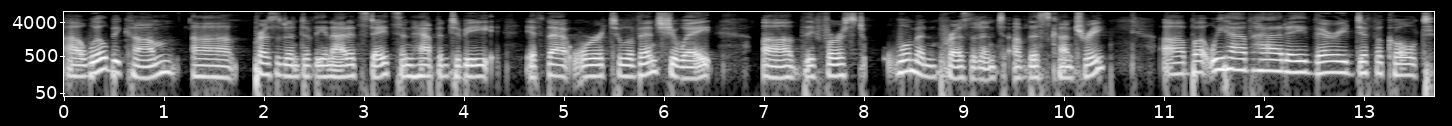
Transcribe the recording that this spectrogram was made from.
uh, will become uh, President of the United States and happen to be, if that were to eventuate, uh, the first woman president of this country. But we have had a very difficult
